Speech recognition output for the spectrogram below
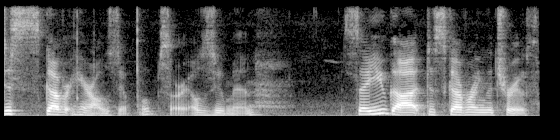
discover here, I'll zoom. Oops, sorry, I'll zoom in. Say you got discovering the truth.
